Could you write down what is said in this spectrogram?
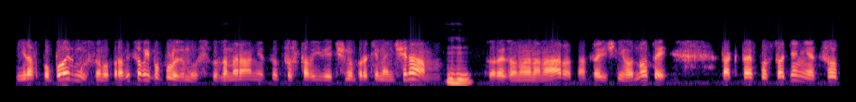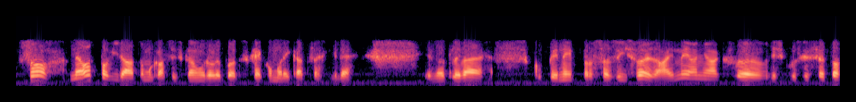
výraz populismus nebo pravicový populismus, to znamená něco, co staví většinu proti menšinám, mm-hmm. co rezonuje na národ, na tradiční hodnoty, tak to je v podstatě něco, co neodpovídá tomu klasickému modelu politické komunikace, kde jednotlivé skupiny prosazují své zájmy a nějak v, v diskusi se to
